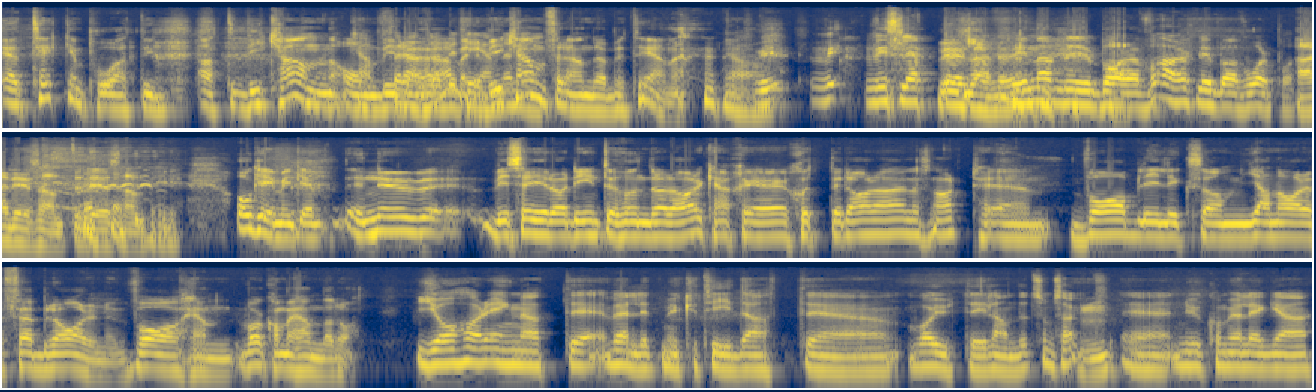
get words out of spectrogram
ett tecken på att, det, att vi kan om kan vi behöver det. Vi beteenden. kan förändra beteenden. Ja. Vi, vi, vi släpper Vi det släpper. nu. Innan blir det bara, annars blir det bara vår på. Nej, det är sant. Det är sant. Okej, Micke. Nu, vi säger då, det är inte 100 dagar, kanske 70 dagar eller snart. Eh, vad blir liksom januari, februari nu? Vad, händer, vad kommer hända då? Jag har ägnat eh, väldigt mycket tid att eh, vara ute i landet som sagt. Eh, nu kommer jag lägga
